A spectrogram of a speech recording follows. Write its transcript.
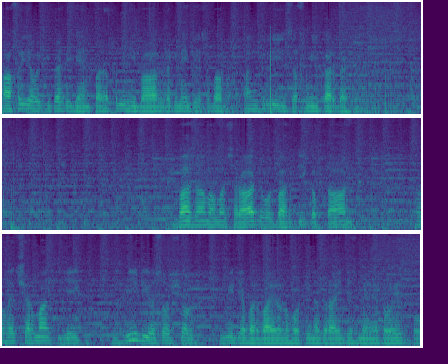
आखिरी ओवर की पहली गेंद पर अपनी ही बाल लगने के सबब अंगली जख्मी कर बैठे। बाजा मोहम्मद सराज और भारतीय कप्तान रोहित शर्मा की एक वीडियो सोशल मीडिया पर वायरल होती नज़र आई, जिसमें रोहित को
